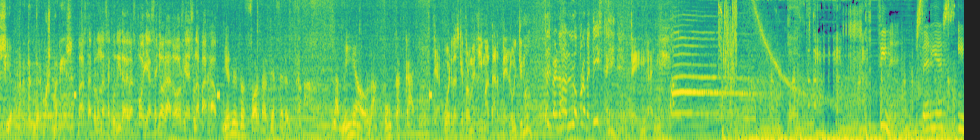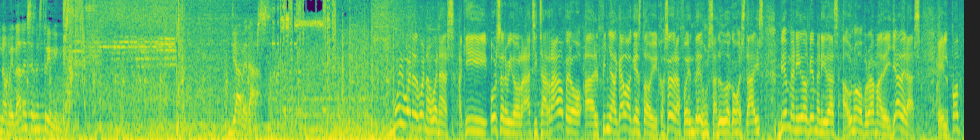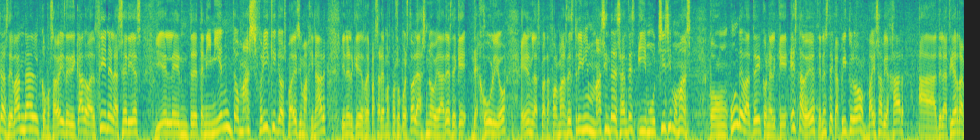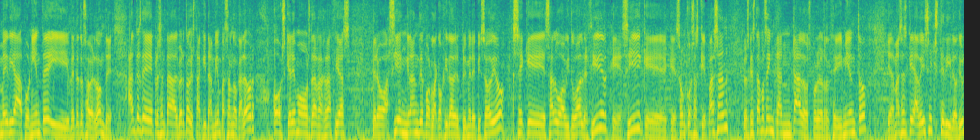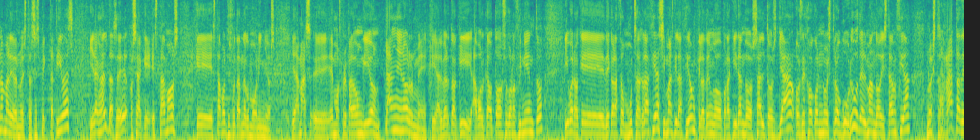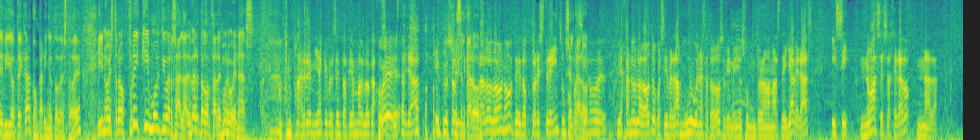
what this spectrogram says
siempre tendremos París. Basta con una sacudida de las pollas, señora. Dos ya es una paja. Tienes dos formas de hacer el trabajo. La mía o la puta calle. ¿Te acuerdas que prometí matarte el último? Es verdad, lo prometiste. Te engañé. Cine, series y novedades en streaming. Ya verás. Buenas, buenas, buenas. Aquí un servidor achicharrao, pero al fin y al cabo aquí estoy. José de la Fuente, un saludo, ¿cómo estáis? Bienvenidos, bienvenidas a un nuevo programa de Ya Verás, el podcast de Vandal, como sabéis, dedicado al cine, las series y el entretenimiento más friki que os podéis imaginar y en el que repasaremos, por supuesto, las novedades de que de julio en las plataformas de streaming más interesantes y muchísimo más, con un debate con el que esta vez, en este capítulo, vais a viajar de la Tierra Media a Poniente y vete a saber dónde. Antes de presentar a Alberto, que está aquí también pasando calor, os queremos dar las gracias, pero así en grande por la acogida del primer episodio. Sé que es algo habitual decir, que sí, que, que son cosas que pasan, pero es que estamos encantados por el recibimiento y además es que habéis excedido de una manera nuestras expectativas y eran altas, ¿eh? O sea que estamos, que estamos disfrutando como niños. Y además eh, hemos preparado un guion tan enorme que Alberto aquí ha volcado todo su conocimiento. Y bueno, que de corazón muchas gracias. y más dilación, que lo tengo por aquí dando saltos ya, os dejo con nuestro gurú del mando a distancia, nuestra rata de biblioteca, con cariño todo esto, ¿eh? Y nuestro friki multiversal, Alberto González, muy buenas. Madre mía, qué presentación más loca, José. Esto ya incluso es el calor. ¿no? De Doctor Strange, un poco así, ¿no? Viajando de un lado a otro. Pues sí, es verdad, muy buenas a todos. Bienvenidos a un programa más de Ya Verás. Y sí, no has exagerado nada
